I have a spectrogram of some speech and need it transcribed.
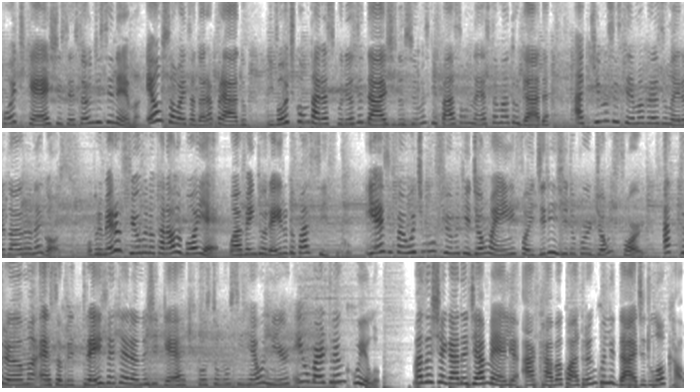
podcast Sessão de Cinema. Eu sou a Isadora Prado e vou te contar as curiosidades dos filmes que passam nesta madrugada aqui no Sistema Brasileiro do Agronegócio. O primeiro filme no canal do Boi é O Aventureiro do Pacífico. E esse foi o último filme que John Wayne foi dirigido por John Ford. A trama é sobre três veteranos de guerra que costumam se reunir em um bar tranquilo. Mas a chegada de Amélia acaba com a tranquilidade do local.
